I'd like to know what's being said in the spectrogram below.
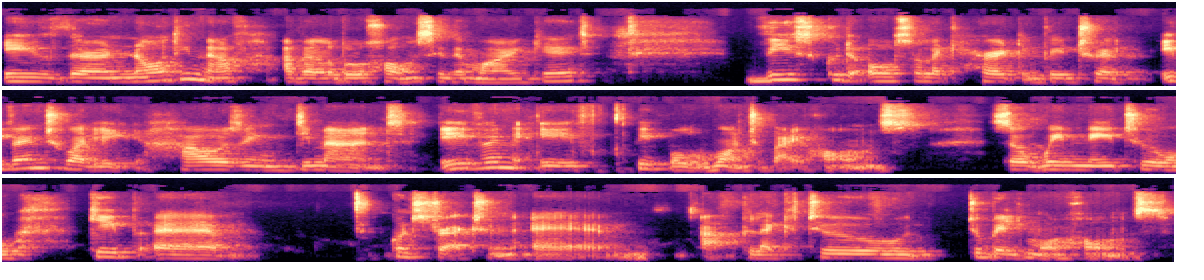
If there are not enough available homes in the market, this could also like hurt eventually, eventually housing demand, even if people want to buy homes. So we need to keep uh, construction um, up, like to to build more homes.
